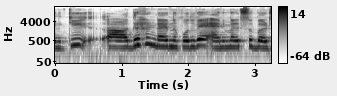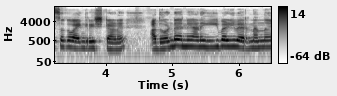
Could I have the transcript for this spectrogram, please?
എനിക്ക് ആഗ്രഹം ഉണ്ടായിരുന്നു പൊതുവേ ആനിമൽസ് ബേർഡ്സൊക്കെ ഭയങ്കര ഇഷ്ടമാണ്. അതുകൊണ്ട് തന്നെയാണ് ഈ വഴി വരണമെന്ന്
